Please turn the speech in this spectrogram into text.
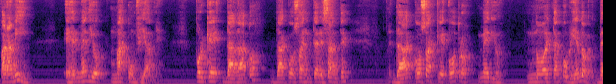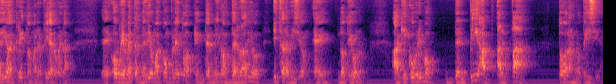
Para mí es el medio más confiable porque da datos, da cosas interesantes da cosas que otros medios no están cubriendo, medios escritos me refiero, ¿verdad? Eh, obviamente el medio más completo en términos de radio y televisión es Noti1. Aquí cubrimos del pi al pa todas las noticias.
